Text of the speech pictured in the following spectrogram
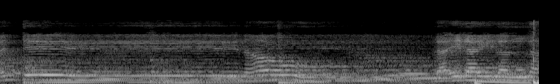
وعندي نعود لا إله إلا الله.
